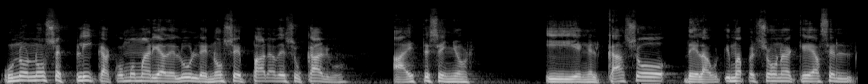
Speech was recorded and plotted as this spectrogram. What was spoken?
Uno no se explica cómo María de Lourdes no se para de su cargo a este señor. Y en el caso de la última persona que hace el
